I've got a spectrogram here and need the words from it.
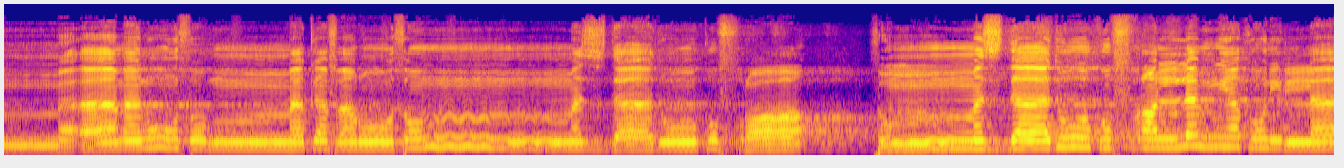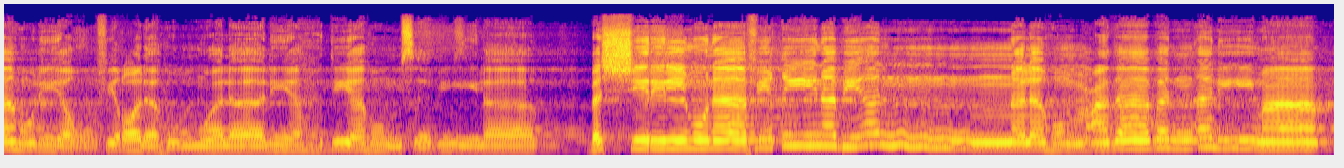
آمنوا ثم كفروا ثم ازدادوا كفرا ثم ازدادوا كفرا لم يكن الله ليغفر لهم ولا ليهديهم سبيلا. بشر المنافقين بأن لهم عذابا أليماً.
